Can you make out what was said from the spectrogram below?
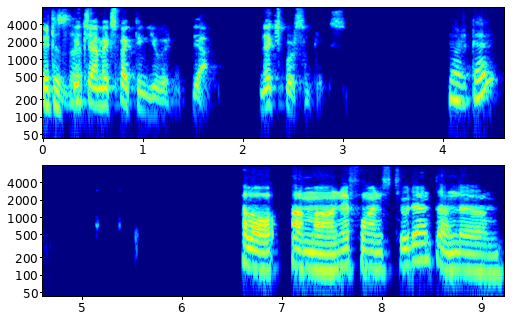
It is there. which I'm expecting you in. Yeah. Next person, please. Morgan. Hello, I'm an F1 student, and um,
